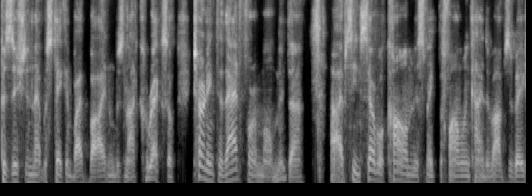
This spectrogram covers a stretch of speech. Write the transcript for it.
position that was taken by Biden was not correct. So, turning to that for a moment, uh, I've seen several columnists make the following kind of observation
